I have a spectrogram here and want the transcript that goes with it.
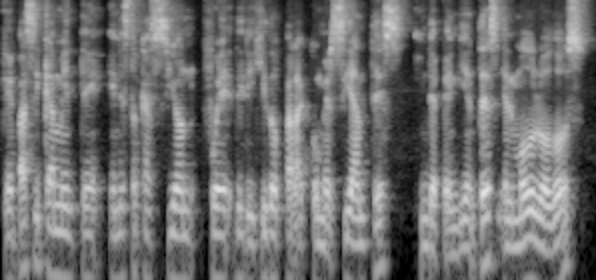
que básicamente en esta ocasión fue dirigido para comerciantes independientes, el módulo 2.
